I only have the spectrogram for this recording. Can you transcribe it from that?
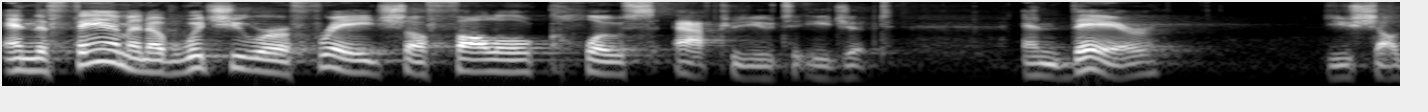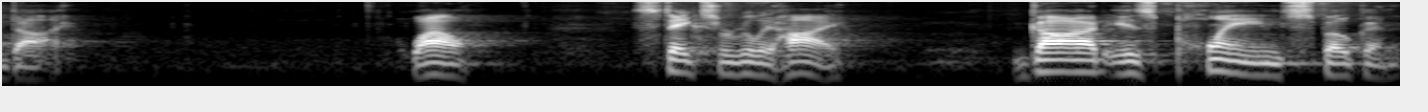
and the famine of which you are afraid shall follow close after you to Egypt, and there you shall die. Wow, stakes are really high. God is plain spoken.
